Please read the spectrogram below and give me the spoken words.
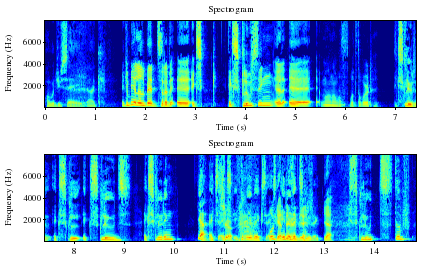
what would you say? Like It can be a little bit sort of uh, ex- exclusing. Uh, uh, well, no, what's what's the word? exclude, exclu- excludes, excluding. Yeah, ex- ex- Sure. it could be a bit. Ex- We'll get it there. is in the excluding. Yeah. Exclusive.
